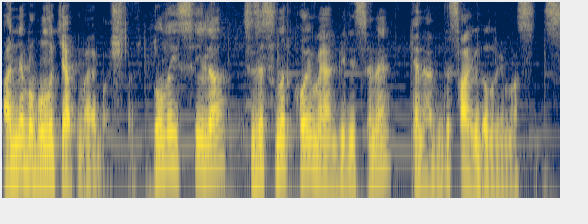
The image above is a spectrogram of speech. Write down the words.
anne babalık yapmaya başlar. Dolayısıyla size sınır koymayan birisine genelde de saygıda duymazsınız.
